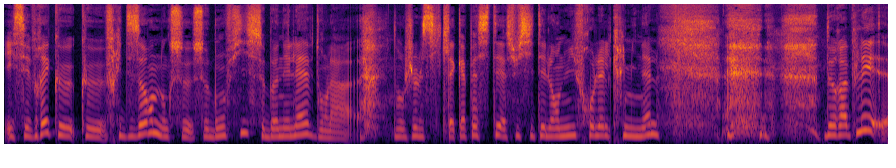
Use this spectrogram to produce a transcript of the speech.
Et c'est vrai que, que, Fritz Zorn, donc ce, ce, bon fils, ce bon élève, dont, la, dont je le cite, la capacité à susciter l'ennui frôlait le criminel, de rappeler euh,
